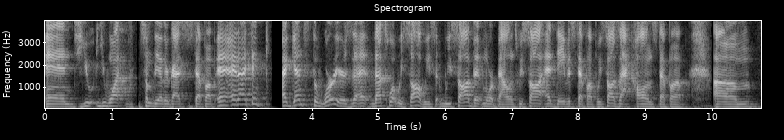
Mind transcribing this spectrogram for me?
and you you want some of the other guys to step up. And, and, I think against the Warriors, that that's what we saw. We we saw a bit more balance. We saw Ed Davis step up. We saw Zach Collins step up. Um,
